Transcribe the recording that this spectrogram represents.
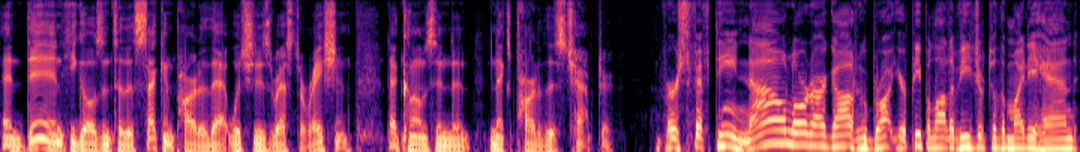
And then he goes into the second part of that, which is restoration, that comes in the next part of this chapter. Verse 15 Now, Lord our God, who brought your people out of Egypt with a mighty hand,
